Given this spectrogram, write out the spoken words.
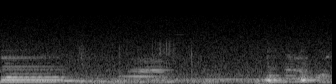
Uh, kind of good.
